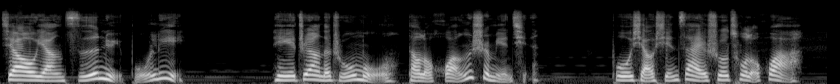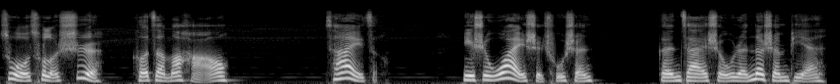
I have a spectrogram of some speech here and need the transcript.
教养子女不力。你这样的主母到了皇室面前，不小心再说错了话，做错了事，可怎么好？”再则，你是外室出身，跟在守仁的身边，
